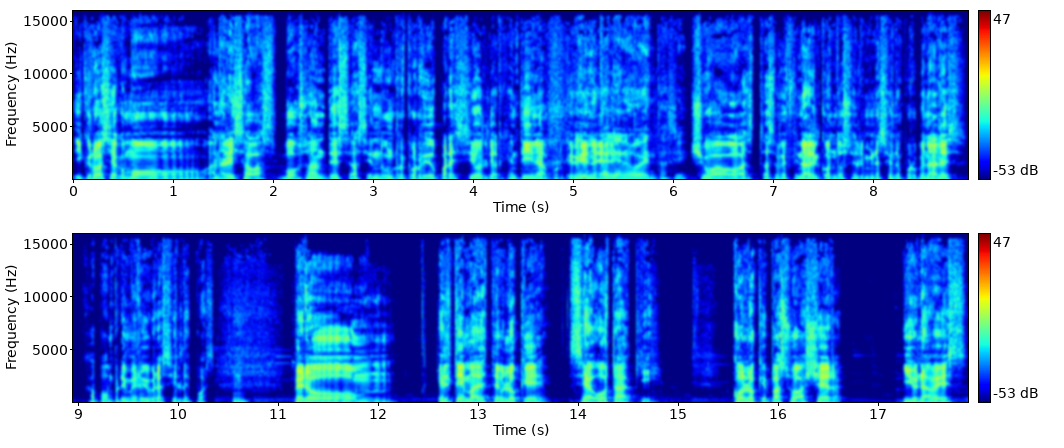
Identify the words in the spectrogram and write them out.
y Croacia, como analizabas vos antes, haciendo un recorrido parecido al de Argentina, porque En viene. Italia 90, sí. Llegó hasta semifinal con dos eliminaciones por penales, Japón primero y Brasil después. Mm. Pero mm, el tema de este bloque se agota aquí, con lo que pasó ayer y una vez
